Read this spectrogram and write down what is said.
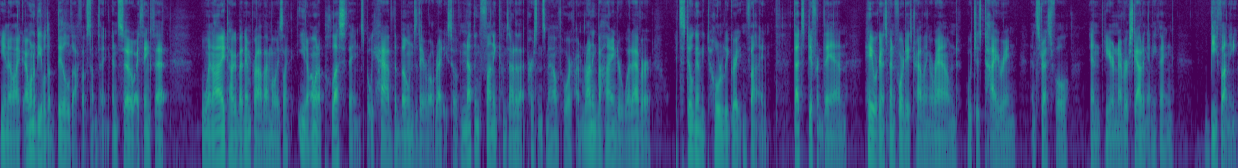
You know, like I want to be able to build off of something, and so I think that when I talk about improv, I'm always like, you know, I want to plus things, but we have the bones there already. So if nothing funny comes out of that person's mouth, or if I'm running behind or whatever, it's still going to be totally great and fine. That's different than, hey, we're going to spend four days traveling around, which is tiring and stressful, and you're never scouting anything. Be funny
